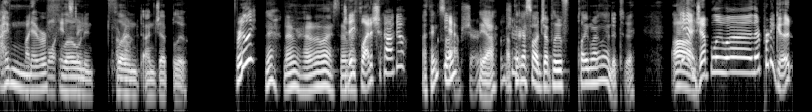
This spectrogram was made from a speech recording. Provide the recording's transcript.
I've never well, flown and flown on JetBlue. Really? Yeah, never. I don't know why. Did they fly to Chicago? I think so. Yeah, I'm sure. Yeah, I'm I think. I saw a JetBlue plane when I landed today. yeah, Um, JetBlue. Uh, they're pretty good.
